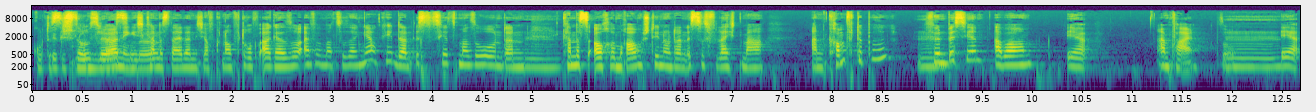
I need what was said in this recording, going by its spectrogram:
gut, das Wirklich ist so ein Learning, ich ne? kann das leider nicht auf Knopfdruck, aber so einfach mal zu sagen, ja, okay, dann ist es jetzt mal so und dann kann das auch im Raum stehen und dann ist es vielleicht mal uncomfortable für ein bisschen, aber Ja. am Fallen. So. Ja.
